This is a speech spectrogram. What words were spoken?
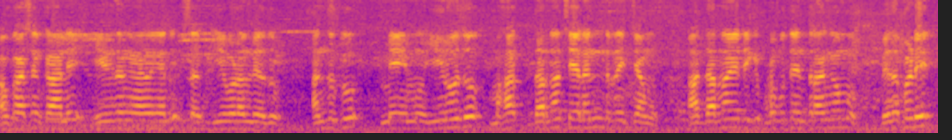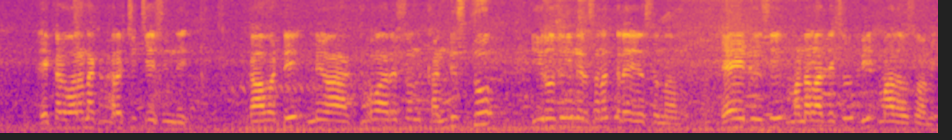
అవకాశం కానీ ఏ విధంగా కానీ స- ఇవ్వడం లేదు. అందుకు మేము ఈరోజు మహా ధర్నా చేయాలని నిర్ణయించాము. ఆ ధర్నాకి ప్రభుత్వ యంత్రాంగము బెదపడి ఎక్కడ వలన అక్కడ అరెస్ట్ చేసింది. కాబట్టి మేము ఆ అక్రమ అరెస్టును ఖండిస్తూ ఈరోజు ఈ నిరసన తెలియజేస్తున్నాము. ఏఐటీసీ మండలాధ్యక్షుడు బి. మాధవస్వామి.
